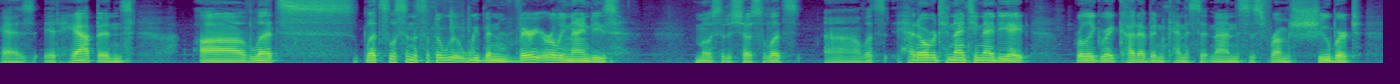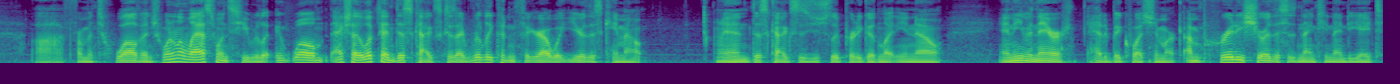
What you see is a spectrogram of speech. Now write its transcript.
as it happens. Uh, let's let's listen to something. We, we've been very early '90s most of the show, so let's uh, let's head over to 1998. Really great cut I've been kind of sitting on. This is from Schubert. Uh, from a 12 inch. One of the last ones he really, well, actually, I looked at Discogs because I really couldn't figure out what year this came out. And Discogs is usually pretty good letting you know. And even there had a big question mark. I'm pretty sure this is 1998.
